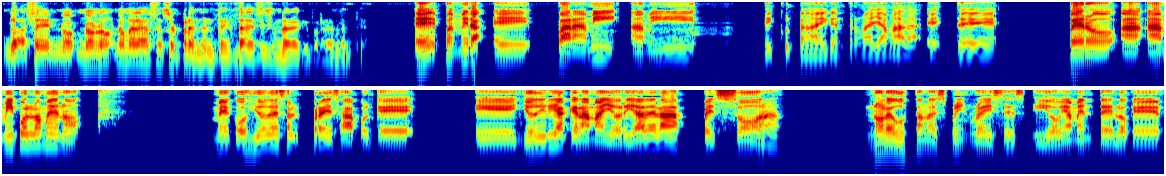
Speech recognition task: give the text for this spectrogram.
lo hace, no, no, no, no me hace sorprendente la decisión del equipo realmente. Eh, pues mira, eh, para mí, a mí, disculpen ahí que entró una llamada, este, pero a, a mí por lo menos me cogió de sorpresa porque eh, yo diría que la mayoría de las personas no le gustan los sprint races y obviamente lo que es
